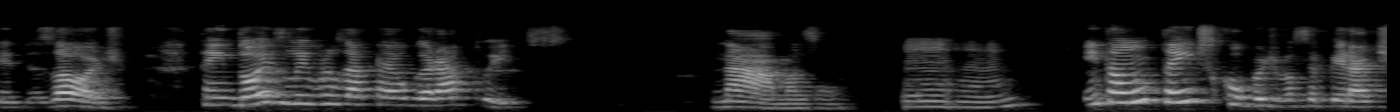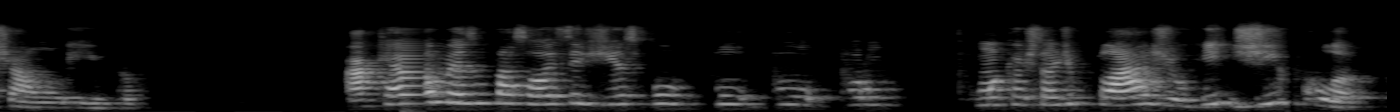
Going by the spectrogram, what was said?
episódio, tem dois livros da Kel gratuitos na Amazon. Uhum. Então não tem desculpa de você piratear um livro. A Kel mesmo passou esses dias por, por, por, por uma questão de plágio ridícula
